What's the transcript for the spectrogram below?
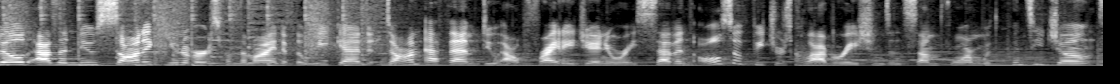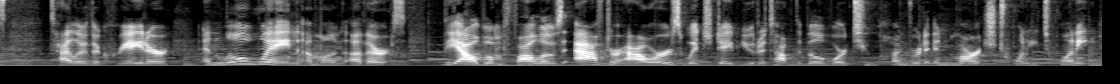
Billed as a new sonic universe from the mind of the Weeknd, Dawn FM, due out Friday, January 7th, also features collaborations in some form with Quincy Jones, Tyler the Creator, and Lil Wayne, among others. The album follows After Hours, which debuted atop the Billboard 200 in March 2020 and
